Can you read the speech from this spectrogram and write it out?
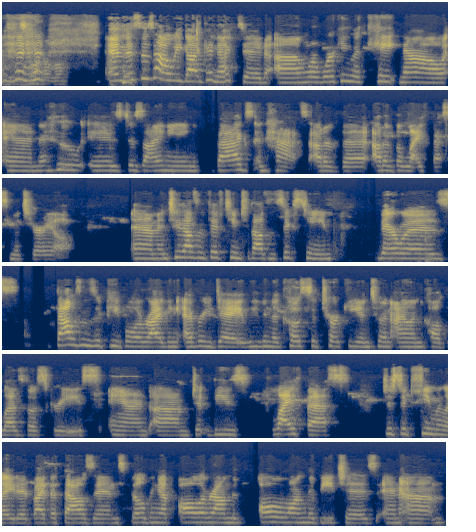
And this is how we got connected. Um, we're working with Kate now, and who is designing bags and hats out of the out of the life vest material. Um, in 2015, 2016, there was thousands of people arriving every day, leaving the coast of Turkey into an island called Lesbos, Greece, and um, j- these life vests just accumulated by the thousands, building up all around the all along the beaches, and um,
